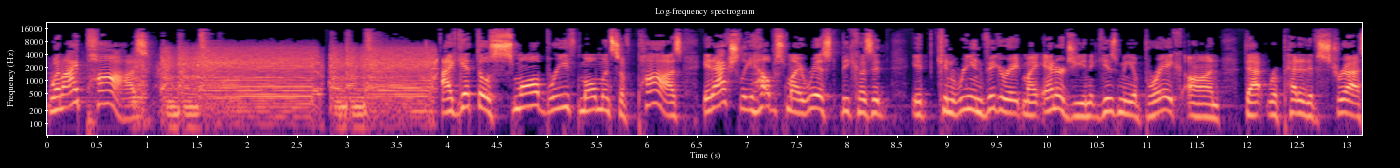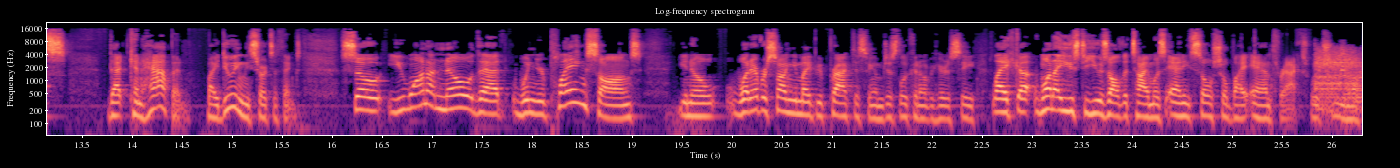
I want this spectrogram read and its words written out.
When I pause, I get those small, brief moments of pause. It actually helps my wrist because it, it can reinvigorate my energy and it gives me a break on that repetitive stress that can happen by doing these sorts of things. So you want to know that when you're playing songs, you know, whatever song you might be practicing. I'm just looking over here to see. Like uh, one I used to use all the time was "Antisocial" by Anthrax, which you know.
